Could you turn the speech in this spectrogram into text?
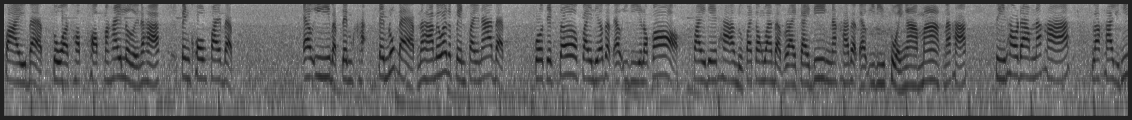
ไฟแบบตัวท็อปทอปมาให้เลยนะคะ เป็นโคมไฟแบบ LED แบบเต็มเต็มรูปแบบนะคะ ไม่ว่าจะเป็นไฟหน้าแบบ โปรเจคเตอร์ไฟเลี้ยวแบบ LED แล้วก็ไฟ Daytime หรือไฟกลางวันแบบไรไกดิ้งนะคะ แบบ LED สวยงามมากนะคะ สีเทาดำนะคะ ราคาอยู่ที่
